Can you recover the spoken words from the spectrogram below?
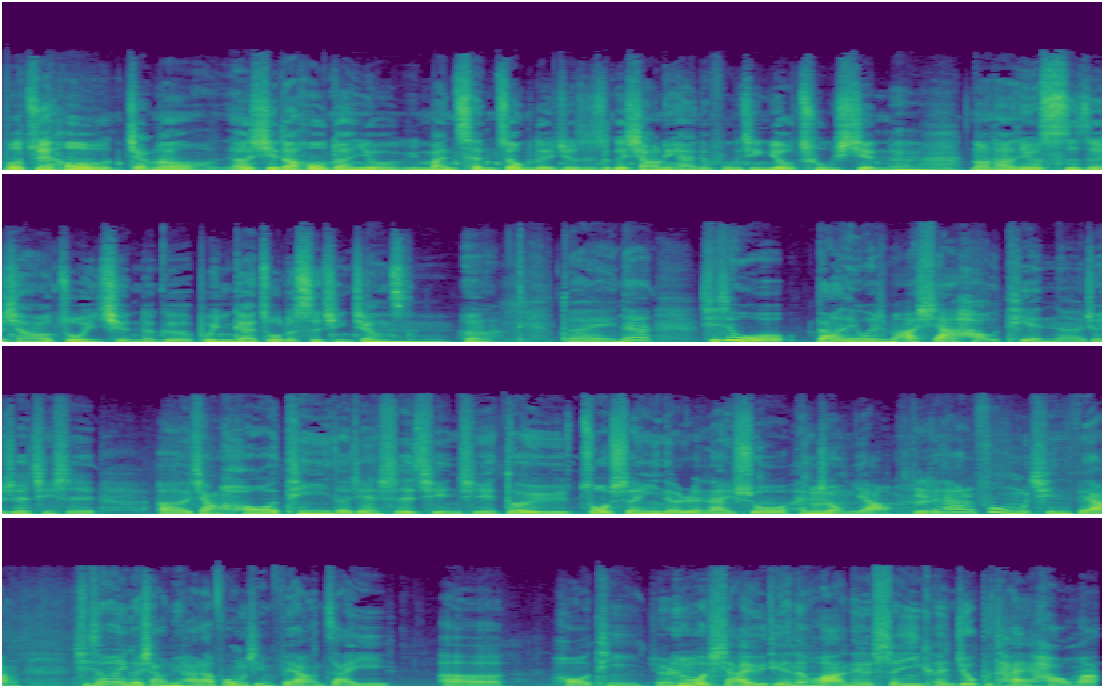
不过最后讲到呃写到后端有蛮沉重的，就是这个小女孩的父亲又出现了，嗯，然后他就试着想要做以前那个不应该做的事情，这样子。嗯，对。那其实我标题为什么要下好天呢？就是其实呃讲好天这件事情，其实对于做生意的人来说很重要。对，就他的父母亲非常，其中一个小女孩，她父母亲非常在意呃。好天，就是如果下雨天的话，那个生意可能就不太好嘛。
